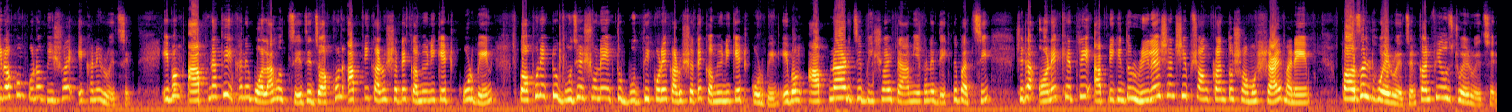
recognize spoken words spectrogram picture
এরকম কোনো বিষয় এখানে রয়েছে। এবং আপনাকে এখানে বলা হচ্ছে যে যখন আপনি কারোর সাথে কমিউনিকেট করবেন, তখন একটু বুঝে শুনে, একটু বুদ্ধি করে কারোর সাথে কমিউনিকেট করবেন। এবং আপনার যে বিষয়টা আমি এখানে দেখতে পাচ্ছি, সেটা অনেক ক্ষেত্রেই আপনি কিন্তু রিলেশনশিপ সংক্রান্ত সমস্যায় মানে পাজলড হয়ে রয়েছেন কনফিউজড হয়ে রয়েছেন।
